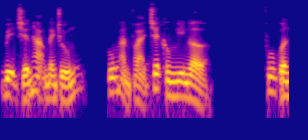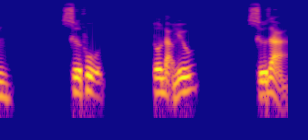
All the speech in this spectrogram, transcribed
bị chiến hạm đánh trúng, cũng hẳn phải chết không nghi ngờ phu quân, sư phụ, tôn đạo hữu, sứ giả.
